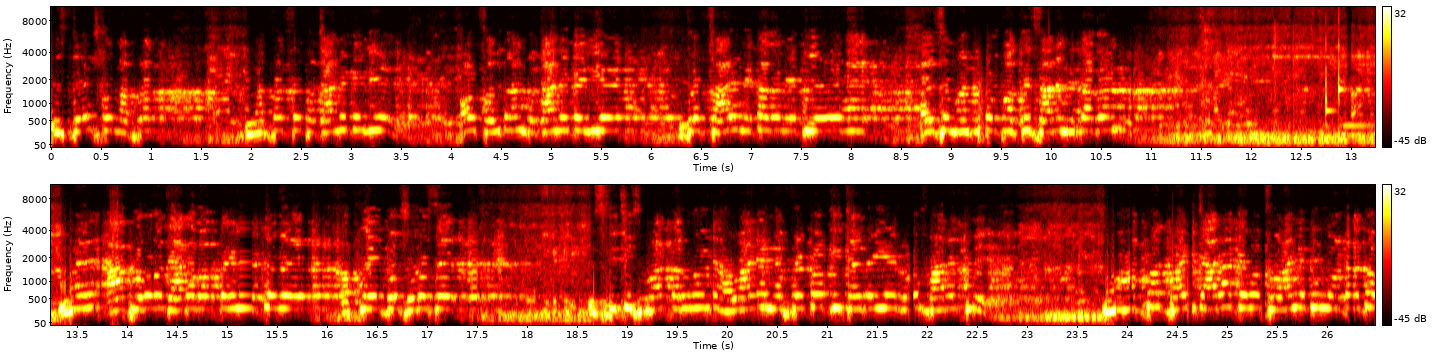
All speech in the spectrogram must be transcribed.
इस देश को नफरत नफरत से बचाने के लिए और संविधान बचाने के लिए जो सारे नेतागण एक हुए हैं, ऐसे मंच पर उपस्थित सारे नेतागण, मैं आप लोगों को ज़्यादा वक्त नहीं लेते हुए अपने दो शोरों से स्पीच की शुरुआत करूँगा कि हवाएँ नफरतों की चल रही है रोज भारत में। मोहब्बत भाईचारा के वो सुहाने दिन लौटा दो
